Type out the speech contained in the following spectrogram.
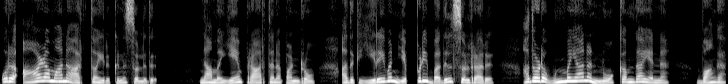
ஒரு ஆழமான அர்த்தம் இருக்குன்னு சொல்லுது. நாம ஏன் பிரார்த்தனை பண்றோம்? அதுக்கு இறைவன் எப்படி பதில் சொல்றாரு? அதோட உண்மையான நோக்கம்தான் என்ன? வாங்க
